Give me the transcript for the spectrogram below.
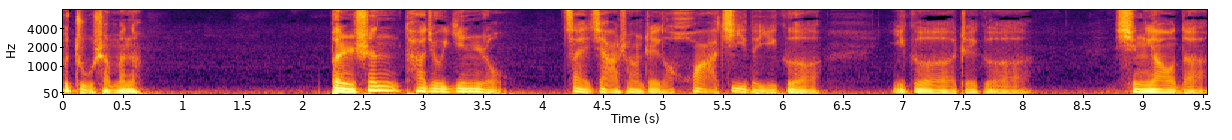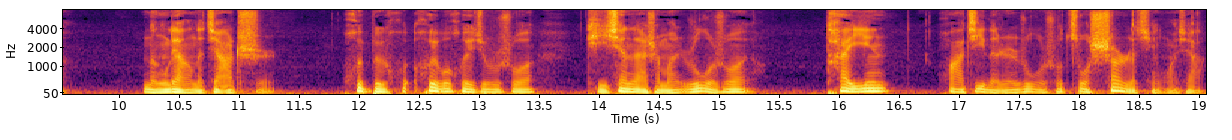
会主什么呢？本身它就阴柔，再加上这个化忌的一个一个这个星耀的能量的加持，会不会会不会就是说体现在什么？如果说太阴化忌的人，如果说做事儿的情况下，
